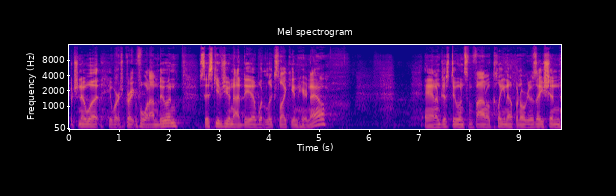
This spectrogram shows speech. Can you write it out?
but you know what? It works great for what I'm doing. So this gives you an idea of what it looks like in here now. And I'm just doing some final cleanup and organization.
